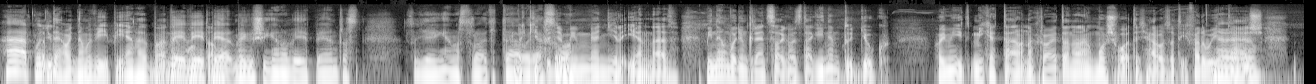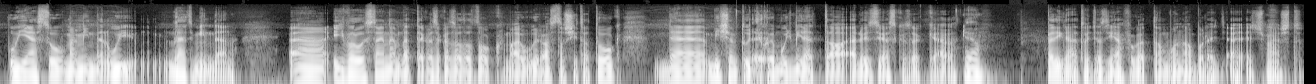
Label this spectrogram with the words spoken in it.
hát mondjuk dehogy nem, a VPN, hát a mondtam. VPN, végülis igen, a VPN-t, azt, azt ugye igen, azt rajta Meg ki tárolják. tudja, Szóval, mi mennyi ilyen lehet. Mi nem vagyunk rendszergazdák, így nem tudjuk, hogy mi, miket tárolnak rajta, nálunk most volt egy hálózati felújítás, újjászók, mert minden új, lett minden. Uh, így valószínűleg nem lettek ezek az adatok már újra hasznosíthatók, de mi sem tudjuk, hogy úgy mi lett az előző eszközökkel. ja. Pedig lehet, hogy az ilyen fogadtam volna abból egy, egy mást.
